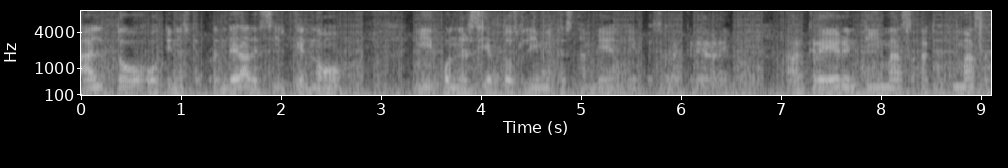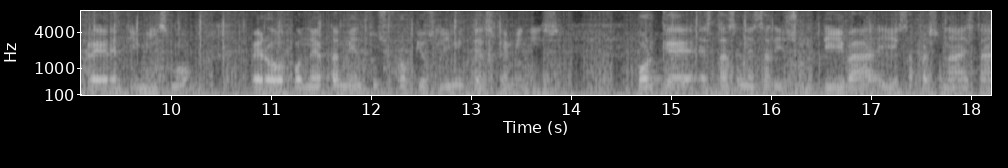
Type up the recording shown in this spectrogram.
alto o tienes que aprender a decir que no y poner ciertos límites también y empezar a crear a creer en ti más a, más a creer en ti mismo pero poner también tus propios límites Géminis porque estás en esa disyuntiva y esa persona está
